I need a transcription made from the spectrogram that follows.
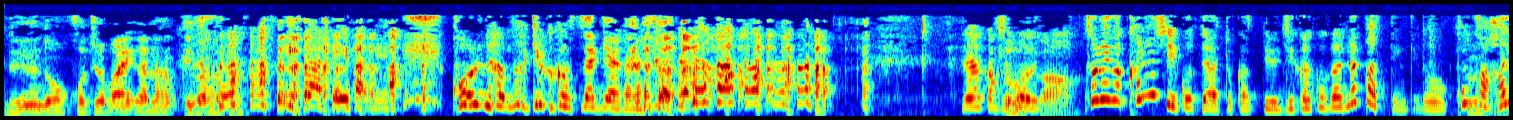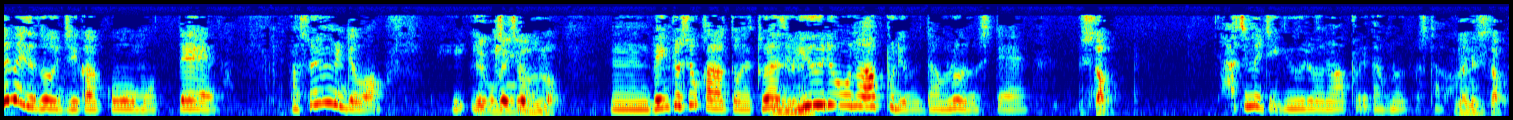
どういうのをこちょばいがなって言わなかった？いやいやいや、混乱巻き起こすだけやから。なんかすごい、それが悲しいことやとかっていう自覚がなかったんやけど、今回初めてそういう自覚を持って、まあ、そういう意味では、い英語勉強するの？うん、勉強しようかなと思って、とりあえず有料のアプリをダウンロードして、したの？初めて有料のアプリダウンロードしたわ。何したの？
